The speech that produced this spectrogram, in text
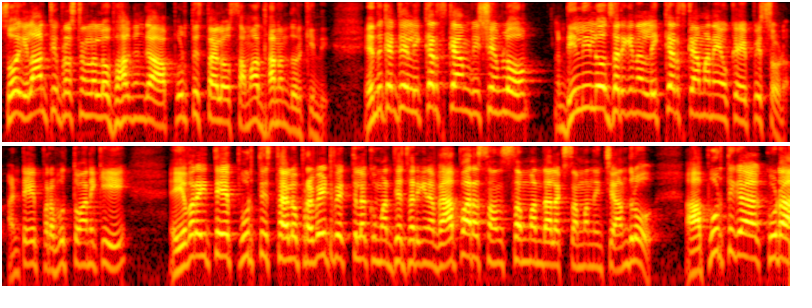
సో ఇలాంటి ప్రశ్నలలో భాగంగా పూర్తి స్థాయిలో సమాధానం దొరికింది. ఎందుకంటే లిక్కర్ స్కామ్ విషయంలో ఢిల్లీలో జరిగిన లిక్కర్ స్కామ్ అనే ఒక ఎపిసోడ్. అంటే ప్రభుత్వానికి ఎవరైతే పూర్తి స్థాయిలో ప్రైవేట్ వ్యక్తులకు మధ్య జరిగిన వ్యాపార సం- సంబంధాలకు సంబంధించి అందులో ఆ పూర్తిగా కూడా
